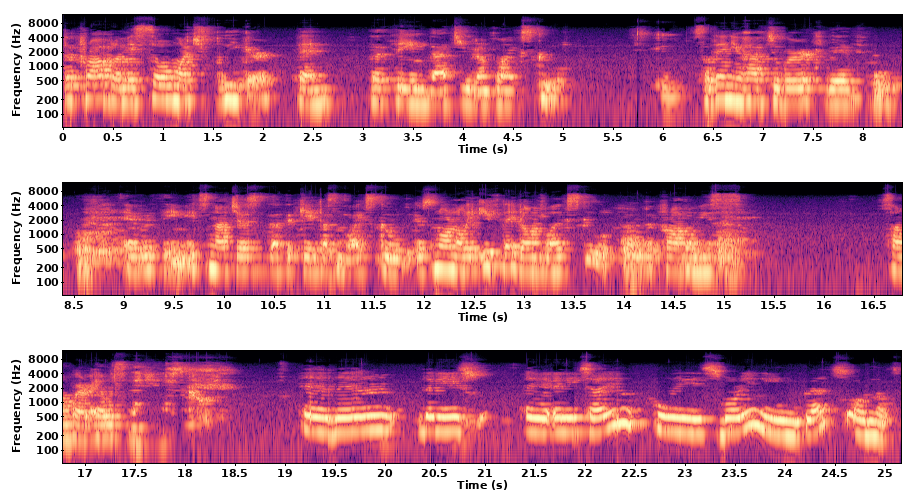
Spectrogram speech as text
The problem is so much bigger than the thing that you don't like school. Okay. So then you have to work with everything. It's not just that the kid doesn't like school, because normally if they don't like school, the problem is somewhere else than in the school. Uh, then there is uh, any child who is boring in class or not?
